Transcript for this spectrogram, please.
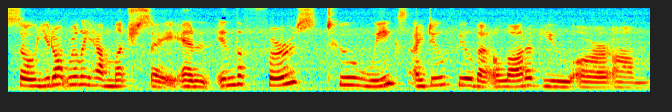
so you don't really have much say. And in the first two weeks, I do feel that a lot of you are um,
